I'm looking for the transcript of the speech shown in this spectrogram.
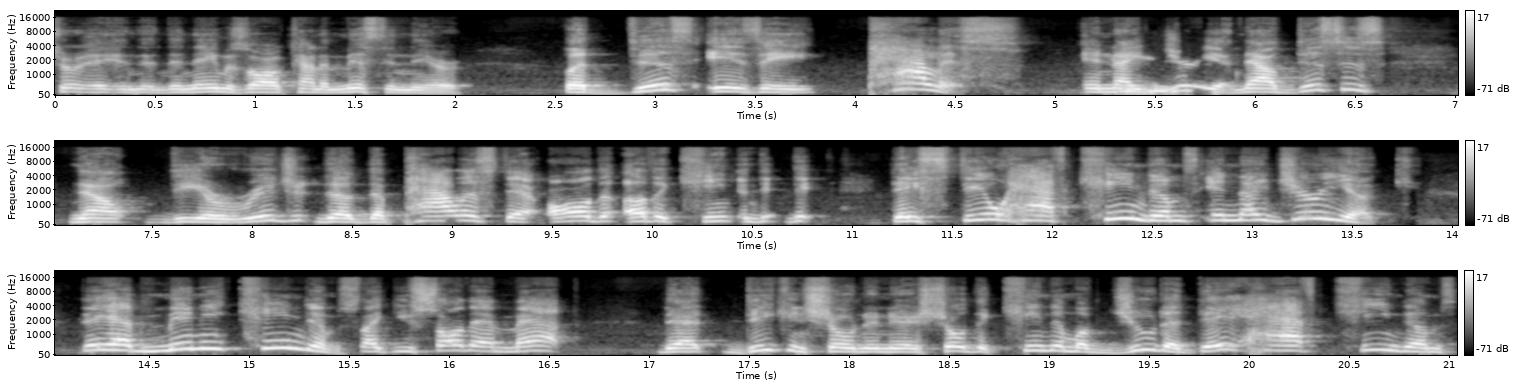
the name is all kind of missing there, but this is a palace in mm-hmm. Nigeria. Mm-hmm. Now, this is now the original the, the palace that all the other king they, they still have kingdoms in Nigeria. They have many kingdoms, like you saw that map that Deacon showed in there, showed the kingdom of Judah. They have kingdoms,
